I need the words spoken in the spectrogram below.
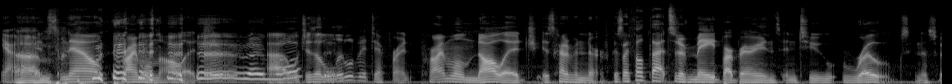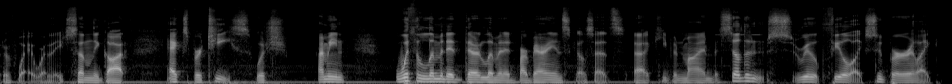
Yeah, Um, it's now primal knowledge, uh, which is a little bit different. Primal knowledge is kind of a nerf because I felt that sort of made barbarians into rogues in a sort of way where they suddenly got expertise, which I mean, with the limited their limited barbarian skill sets, uh, keep in mind, but still didn't real feel like super like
